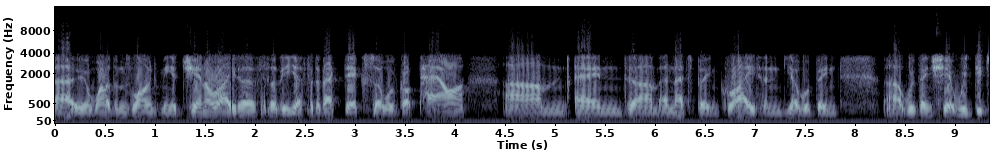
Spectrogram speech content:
uh, you know, one of them's loaned me a generator for the uh, for the back deck, so we've got power, um, and um, and that's been great. And yeah, we've been uh, we've been share we did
